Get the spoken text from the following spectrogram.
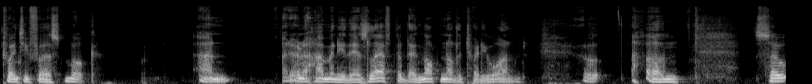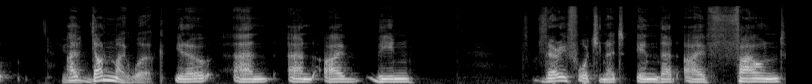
twenty-first book, and I don't know how many there's left, but there's not another twenty-one. um, so I've done my work, you know, and and I've been very fortunate in that I've found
